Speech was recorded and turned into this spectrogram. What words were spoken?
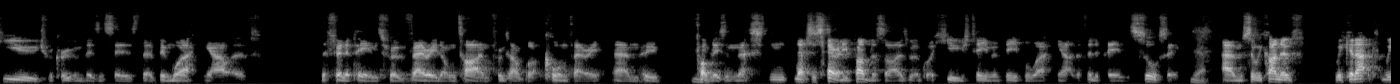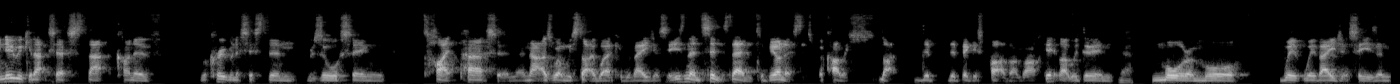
huge recruitment businesses that have been working out of the Philippines for a very long time. For example, like Korn Ferry, um, who probably isn't necessarily publicised, but we've got a huge team of people working out of the Philippines sourcing. Yeah. Um, so we kind of we could act, we knew we could access that kind of recruitment assistant resourcing type person, and that was when we started working with agencies. And then since then, to be honest, it's become a, like the, the biggest part of our market. Like we're doing yeah. more and more with, with agencies. And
